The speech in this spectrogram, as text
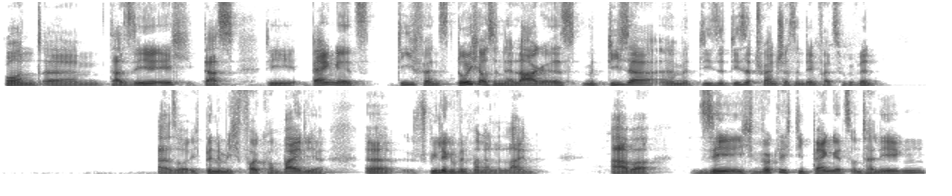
Und ähm, da sehe ich, dass die Bengals Defense durchaus in der Lage ist, mit dieser, äh, mit diese, diese Trenches in dem Fall zu gewinnen. Also ich bin nämlich vollkommen bei dir. Äh, Spiele gewinnt man dann allein. Aber sehe ich wirklich die Bengals unterlegen,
